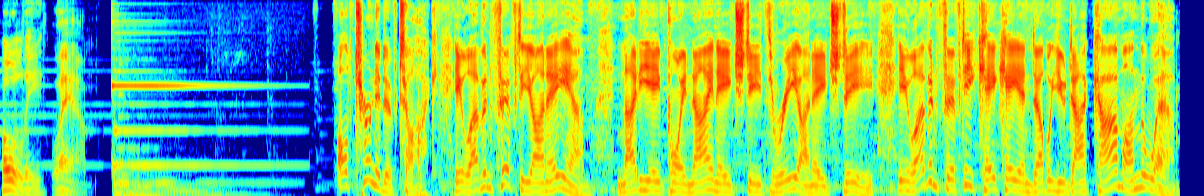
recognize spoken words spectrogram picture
Holy Lamb. Alternative Talk, 1150 on AM, 98.9 HD3 on HD, 1150kknw.com on the web.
